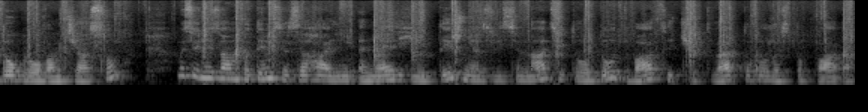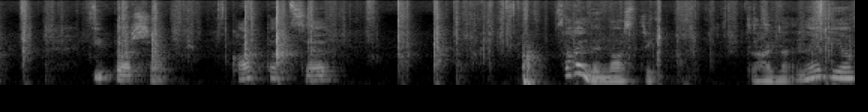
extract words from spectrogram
Доброго вам часу. Ми сьогодні з вами подивимося загальні енергії тижня з 18 до 24 листопада. І перша карта це загальний настрій. Загальна енергія.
